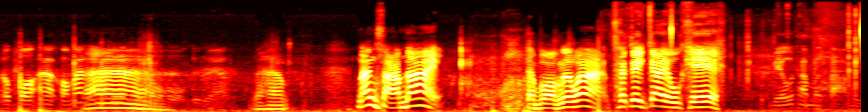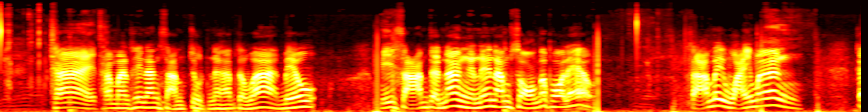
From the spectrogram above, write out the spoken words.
เราปออะขอมาหน่อยอ่า โอ้โหขึ้นแล้วนะครับ นั่งสามได้ แต่บอกเลยว่าถ้าใกล้ๆโอเค เบลทำมาสามเหมือนกันใช่ไหมใช่ทำมันให้นั่ง3จุดนะครับ แต่ว่าเบลต์มี3แต่นั่งอะแนะนำสองก็พอแล้ว3ไม่ไหวมั้งใก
